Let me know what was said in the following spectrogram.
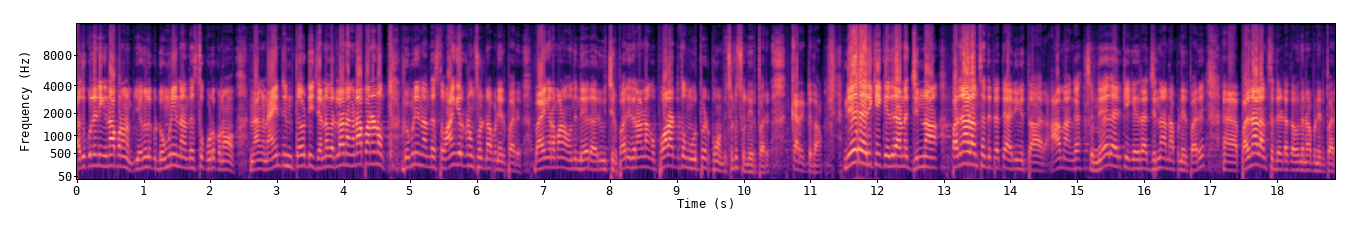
அதுக்குள்ளே நீங்கள் என்ன பண்ணணும்? எங்களுக்கு டொமினியன் அந்தஸ்து கொடுக்கணும். நாங்கள் நைன்டீன் தேர்ட்டி ஜனவரியில் நாங்கள் என்ன பண்ணணும்? டொமினியன் அந்தஸ்து வாங்கியிருக்கணும்னு சொல்லிட்டு என்ன பண்ணியிருப்பார்? பயங்கரமான வந்து நேரு அறிவிச்சிருப்பார். இதனால் நாங்கள் போராட்டத்தை முற்பெடுப்போம் அப்படின்னு சொல்லிட்டு சொல்லியிருப்பார். கரெக்டு தான். நேரு அறிக்கைக்கு எதிரான ஜின்னா பதினாலாம் அம்ச திட்டத்தை அறிவித்தார். ஆமாங்க. ஸோ நேரு அறிக்கைக்கு எதிராக ஜின்னா என்ன பண்ணியிருப்பாரு? பதினாலு பதினாலாம் அம்ச திட்டத்தை வந்து என்ன பண்ணியிருப்பார்?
